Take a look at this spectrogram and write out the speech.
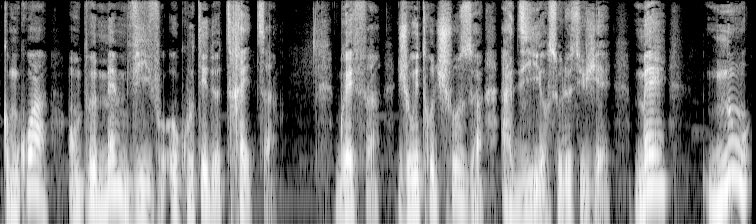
comme quoi on peut même vivre aux côtés de traîtres. Bref, j'aurais trop de choses à dire sur le sujet. Mais nous,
